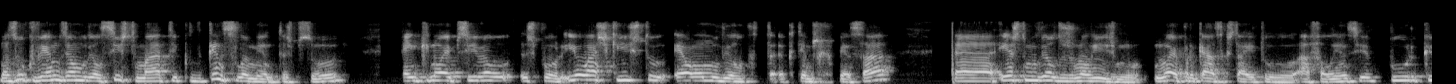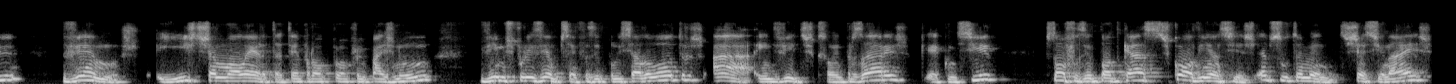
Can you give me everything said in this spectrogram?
Mas o que vemos é um modelo sistemático de cancelamento das pessoas em que não é possível expor. Eu acho que isto é um modelo que, que temos que repensar Uh, este modelo de jornalismo não é por acaso que está aí tudo à falência, porque vemos, e isto chama-me alerta até para o próprio Página 1, vimos, por exemplo, sem fazer policial a outros, há indivíduos que são empresários, que é conhecido, estão a fazer podcasts com audiências absolutamente excepcionais,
